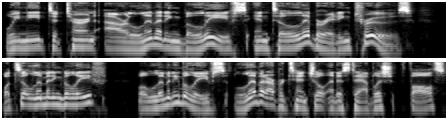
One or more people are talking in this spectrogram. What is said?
We need to turn our limiting beliefs into liberating truths. What's a limiting belief? Well, limiting beliefs limit our potential and establish false,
